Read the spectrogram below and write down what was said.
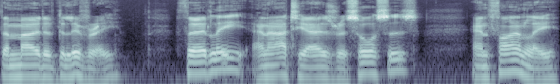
the mode of delivery. Thirdly, an RTO's resources. And finally,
